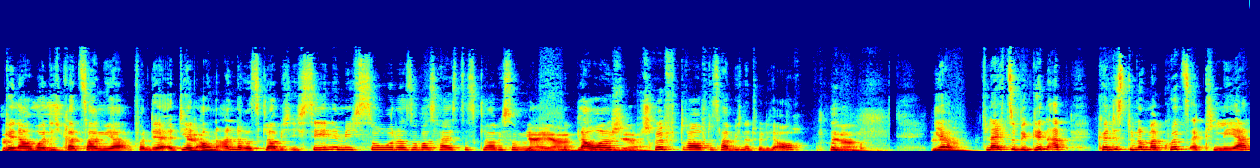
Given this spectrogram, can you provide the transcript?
genau wollte ich gerade sagen ja von der die hat ja. auch ein anderes glaube ich ich sehe mich so oder sowas heißt das glaube ich so mit, ja, ja, mit blauer Schrift drauf das habe ich natürlich auch ja ja vielleicht zu Beginn ab Könntest du noch mal kurz erklären,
